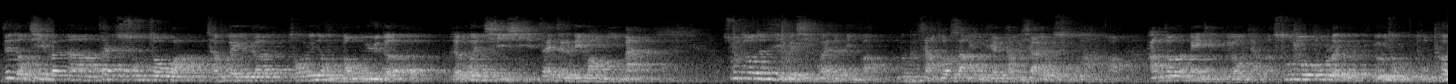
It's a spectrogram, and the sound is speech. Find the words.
这种气氛呢，在苏州啊，成为一个成为一种浓郁的人文气息，在这个地方弥漫。苏州真是一个奇怪的地方，我们想说上有天堂，下有苏杭啊。杭州的美景不用讲了，苏州多了有一种独特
